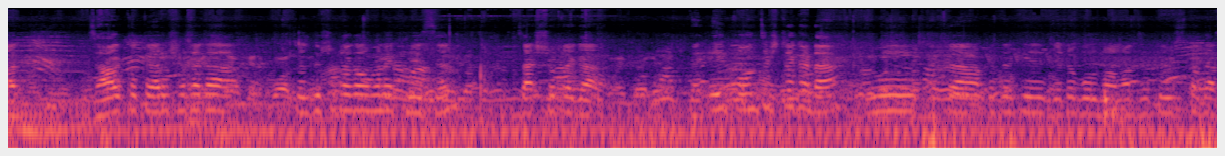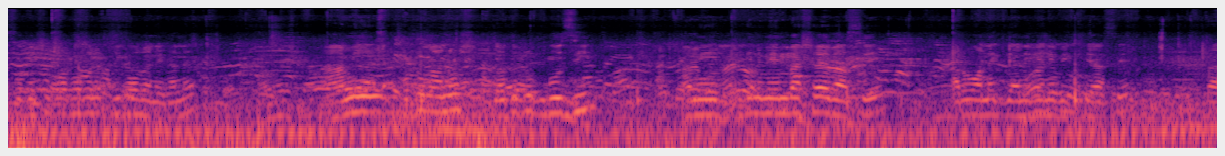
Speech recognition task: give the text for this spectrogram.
আর ঝাল তো তেরোশো টাকা, চোদ্দোশো টাকাও মানে খেয়েছেন, চারশো টাকা। এই পঞ্চাশ টাকাটা আমি একটা আপনাদেরকে যেটা বলব, আমার যেহেতু উস্তাদ আছে, বেশি কথা বলে ঠিক হবে না এখানে। আমি ছোটো মানুষ, যতটুকু বুঝি, আমি এখানে মেম্বার সাহেব আছে। আরও অনেক জ্ঞানী জ্ঞানী ব্যক্তি আছে। তা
